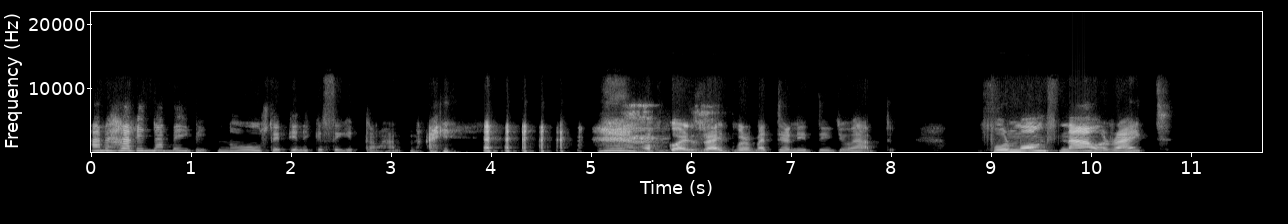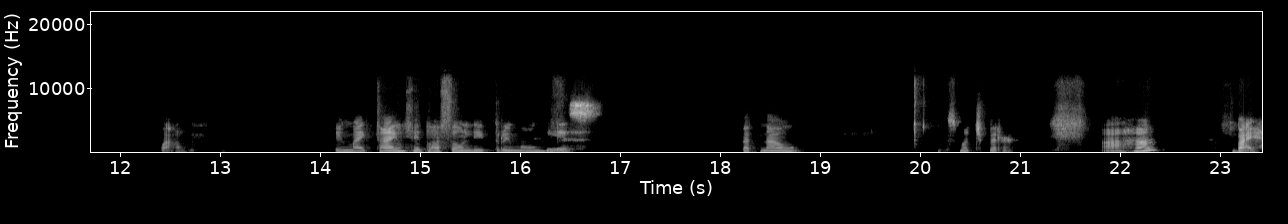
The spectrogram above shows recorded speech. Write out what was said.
I'm having a baby. No, usted tiene que seguir trabajando. of course, right? For maternity, you have to. For months now, right? Wow. In my times, it was only three months. Yes. But now, it's much better. Uh-huh. Bye.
